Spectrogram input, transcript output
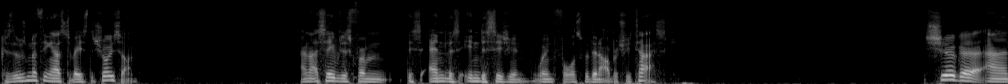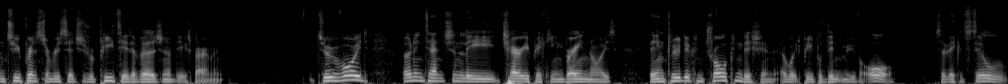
because there was nothing else to base the choice on. And that saved us from this endless indecision when forced with an arbitrary task. Schurger and two Princeton researchers repeated a version of the experiment. To avoid unintentionally cherry picking brain noise, they included a control condition at which people didn't move at all, so they could still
